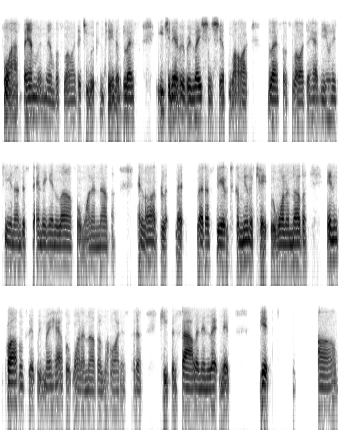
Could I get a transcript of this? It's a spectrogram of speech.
for our family members, Lord, that you would continue to bless each and every relationship, Lord. Bless us, Lord, to have unity and understanding and love for one another. And Lord, let let us be able to communicate with one another any problems that we may have with one another, Lord, instead of keeping silent and letting it get um,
